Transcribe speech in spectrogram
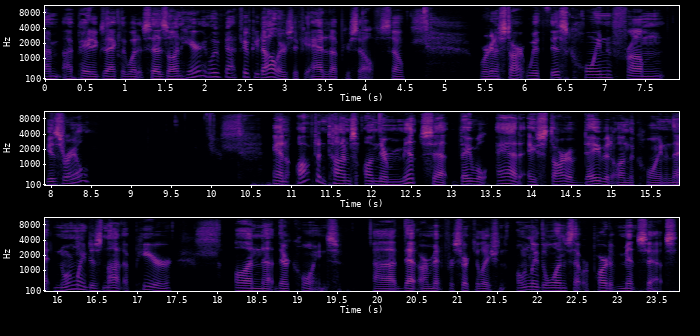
I'm, I paid exactly what it says on here, and we've got fifty dollars if you add it up yourself. So we're going to start with this coin from Israel. And oftentimes on their mint set, they will add a Star of David on the coin, and that normally does not appear on uh, their coins uh, that are meant for circulation, only the ones that were part of mint sets.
